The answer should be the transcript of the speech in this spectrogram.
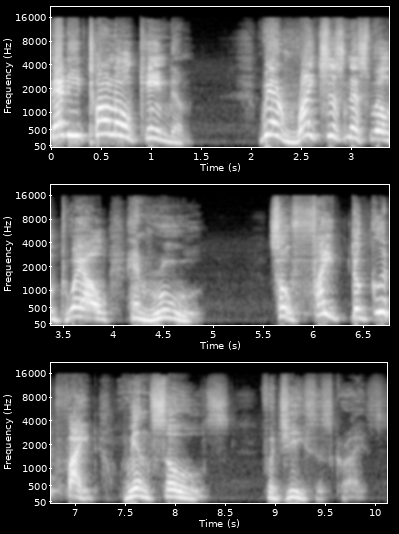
that eternal kingdom where righteousness will dwell and rule. So fight the good fight, win souls for Jesus Christ.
